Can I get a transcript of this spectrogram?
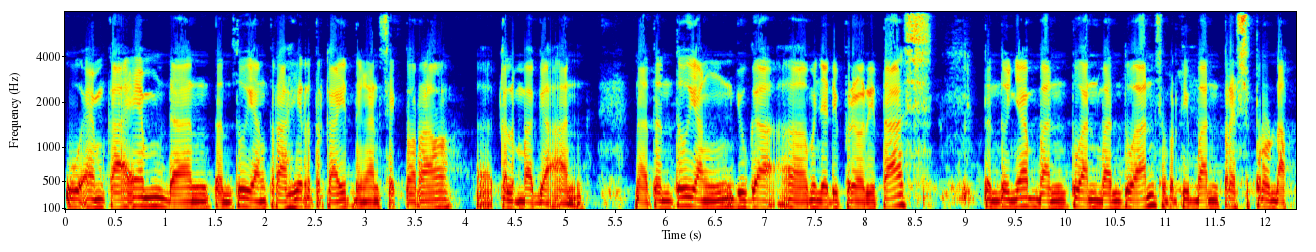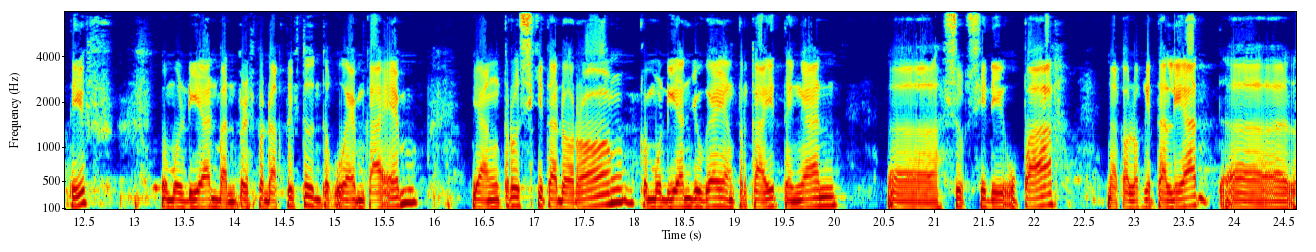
UMKM dan tentu yang terakhir terkait dengan sektoral uh, kelembagaan. Nah, tentu yang juga uh, menjadi prioritas tentunya bantuan-bantuan seperti banpres produktif, kemudian banpres produktif itu untuk UMKM yang terus kita dorong, kemudian juga yang terkait dengan uh, subsidi upah Nah kalau kita lihat uh,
